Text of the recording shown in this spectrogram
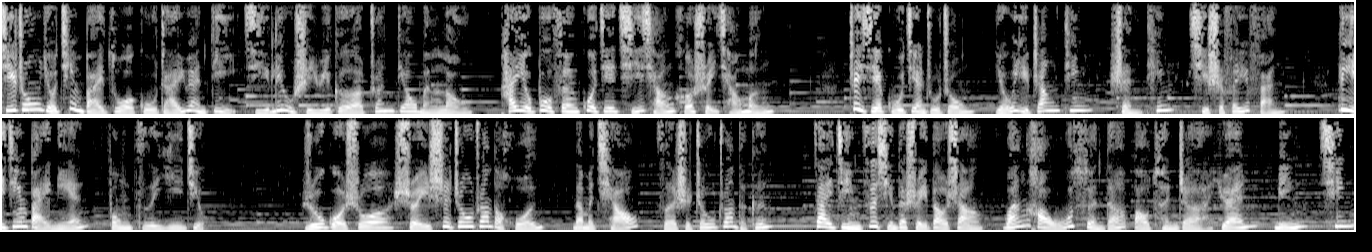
其中有近百座古宅院地及六十余个砖雕门楼，还有部分过街骑墙和水墙门。这些古建筑中有以张厅、沈厅，气势非凡，历经百年，风姿依旧。如果说水是周庄的魂，那么桥则是周庄的根，在井字形的水道上，完好无损地保存着元、明、清。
